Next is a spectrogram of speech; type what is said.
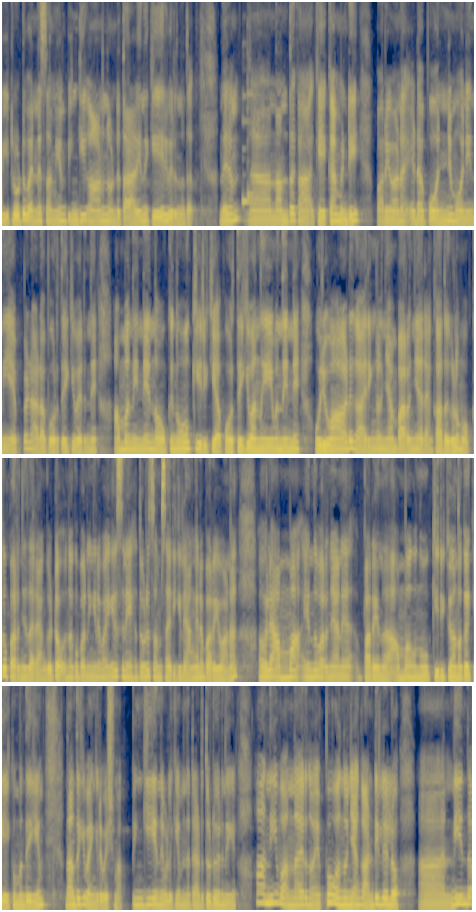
വീട്ടിലോട്ട് വരുന്ന സമയം പിങ്കി കാണുന്നുണ്ട് താഴെ നിന്ന് കയറി വരുന്നത്. അന്നേരം നന്ദ കേൾക്കാൻ വേണ്ടി പറയുവാണ് എടാ പൊന്നു മോനെ നീ എപ്പോഴാടാ പുറത്തേക്ക് വരുന്നത് അമ്മ നിന്നെ നോക്കി നോക്കിയിരിക്കുക പുറത്തേക്ക് വന്നു കഴിയുമ്പോൾ നിന്നെ ഒരുപാട് കാര്യങ്ങൾ ഞാൻ പറഞ്ഞു തരാം കഥകളും ഒക്കെ പറഞ്ഞു തരാം കേട്ടോ. എന്നൊക്കെ പറഞ്ഞ് ഇങ്ങനെ ഭയങ്കര സ്നേഹത്തോടെ സംസാരിക്കില്ല അങ്ങനെ പറയുവാണ്. അതുപോലെ അമ്മ എന്ന് പറഞ്ഞാണ് പറയുന്നത് അമ്മ നോക്കിയിരിക്കുക എന്നൊക്കെ കേൾക്കുമ്പോഴത്തേക്കും നന്ദയ്ക്ക് ഭയങ്കര വിഷമം. പിങ്കി എന്ന് വിളിക്കും. എന്നിട്ട് അടുത്തോട്ട് വരുന്നെങ്കിൽ ആ നീ വന്നായിരുന്നോ? എപ്പോൾ വന്നു? ഞാൻ കണ്ടില്ലല്ലോ. നീ എന്താ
